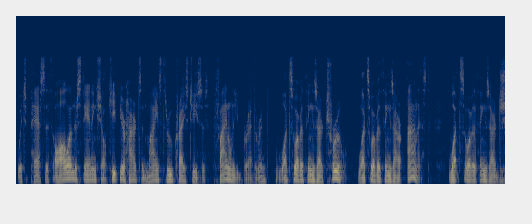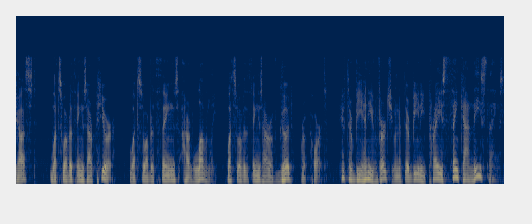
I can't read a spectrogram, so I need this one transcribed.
which passeth all understanding, shall keep your hearts and minds through Christ Jesus. Finally, brethren, whatsoever things are true, whatsoever things are honest, whatsoever things are just, whatsoever things are pure, whatsoever things are lovely whatsoever things are of good report. If there be any virtue and if there be any praise, think on these things.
